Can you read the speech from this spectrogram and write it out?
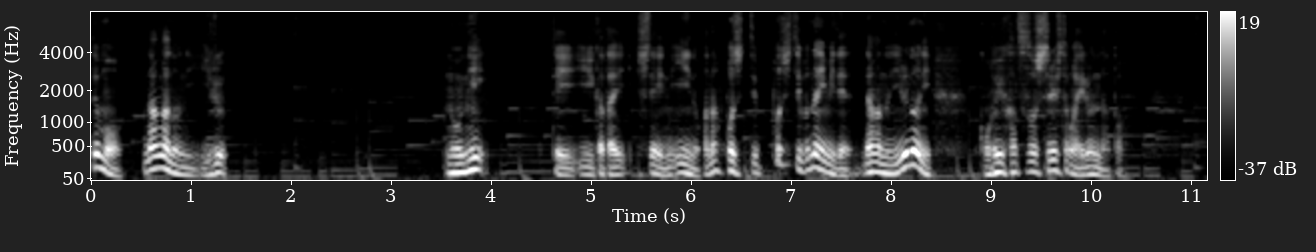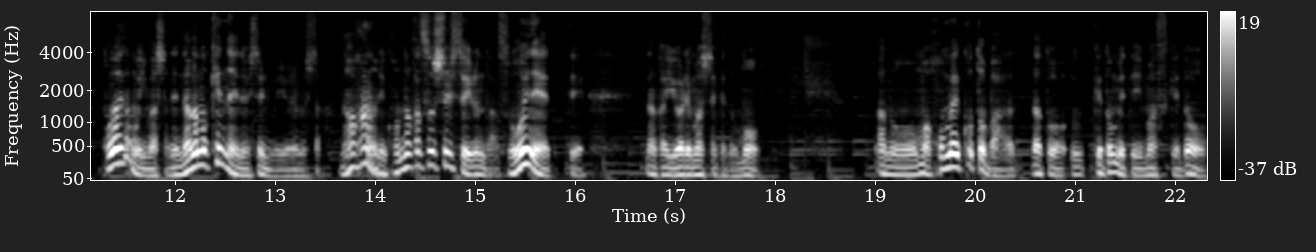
でも長野にいるのにって言い方していいのかな？ポジティブポジティブな意味で長野にいるのにこういう活動してる人がいるんだと。この間も言いましたね。長野県内の人にも言われました。長野にこんな活動してる人いるんだ。すごいねってなんか言われましたけども。あのまあ褒め言葉だと受け止めていますけど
